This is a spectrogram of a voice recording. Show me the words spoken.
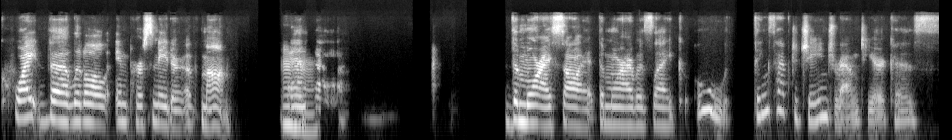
quite the little impersonator of mom. Mm-hmm. And uh, the more I saw it, the more I was like, oh, things have to change around here because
